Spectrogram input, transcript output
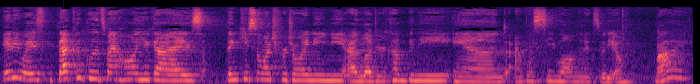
Anyways, that concludes my haul, you guys. Thank you so much for joining me. I love your company, and I will see you all in the next video. Bye!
